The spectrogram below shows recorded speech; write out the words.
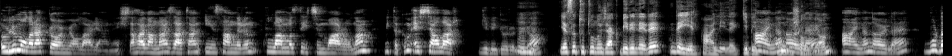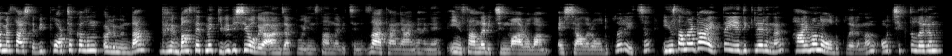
ölüm olarak görmüyorlar yani. İşte hayvanlar zaten insanların kullanması için var olan bir takım eşyalar gibi görülüyor. Hı hı. Yasa tutulacak birileri değil haliyle gibi Aynen olmuş öyle. oluyor. Aynen öyle. Burada mesela işte bir portakalın ölümünden bahsetmek gibi bir şey oluyor ancak bu insanlar için. Zaten yani hani insanlar için var olan eşyalar oldukları için. insanlar gayet de yediklerinin hayvan olduklarının, o çıktıların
